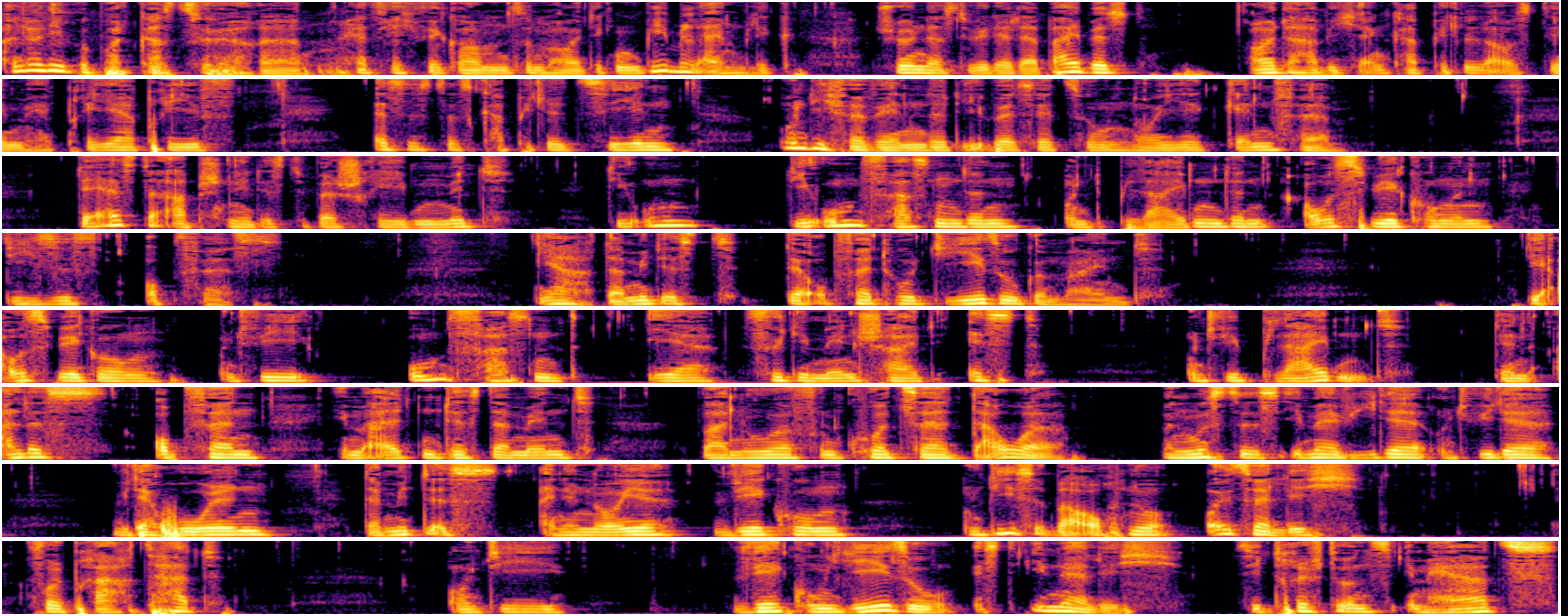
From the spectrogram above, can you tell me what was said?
Hallo liebe Podcast-Zuhörer, herzlich willkommen zum heutigen Bibeleinblick. Schön, dass du wieder dabei bist. Heute habe ich ein Kapitel aus dem Hebräerbrief. Es ist das Kapitel 10 und ich verwende die Übersetzung Neue Genfer. Der erste Abschnitt ist überschrieben mit die, un die umfassenden und bleibenden Auswirkungen dieses Opfers. Ja, damit ist der Opfertod Jesu gemeint die Auswirkungen und wie umfassend er für die Menschheit ist und wie bleibend, denn alles Opfern im Alten Testament war nur von kurzer Dauer. Man musste es immer wieder und wieder wiederholen, damit es eine neue Wirkung und dies aber auch nur äußerlich vollbracht hat. Und die Wirkung Jesu ist innerlich. Sie trifft uns im Herz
